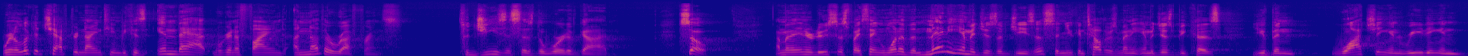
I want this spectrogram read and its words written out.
we're going to look at chapter 19 because in that we're going to find another reference to Jesus as the Word of God. So, I'm going to introduce this by saying one of the many images of Jesus, and you can tell there's many images because you've been watching and reading and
